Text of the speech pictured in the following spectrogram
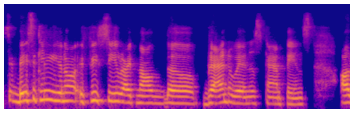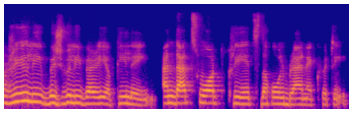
So basically, you know, if we see right now, the brand awareness campaigns are really visually very appealing, and that's what creates the whole brand equity.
